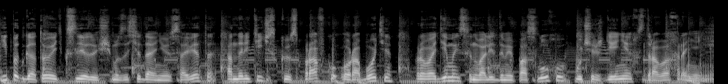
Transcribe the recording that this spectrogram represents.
и подготовить к следующему заседанию Совета аналитическую справку о работе, проводимой с инвалидами по слуху в учреждениях здравоохранения.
